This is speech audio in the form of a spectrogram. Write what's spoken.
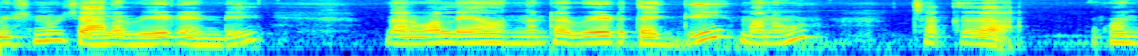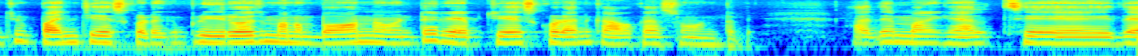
మిషన్ చాలా వేడండి. దానివల్ల ఏమవుతుందంటే ఆ వేడి తగ్గి మనం చక్కగా కొంచెం పని చేసుకోవడానికి ఇప్పుడు ఈరోజు మనం బాగున్నామంటే రేపు చేసుకోవడానికి అవకాశం ఉంటుంది. అదే మనకి హెల్త్ ఇది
